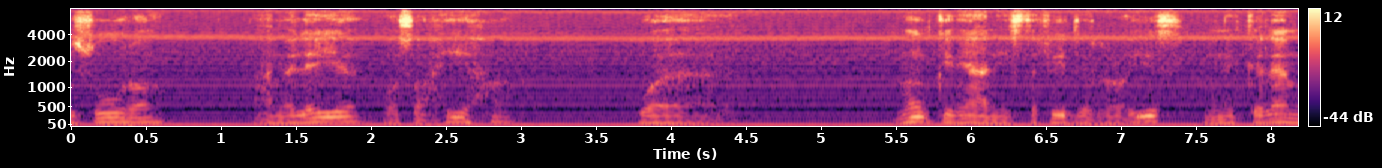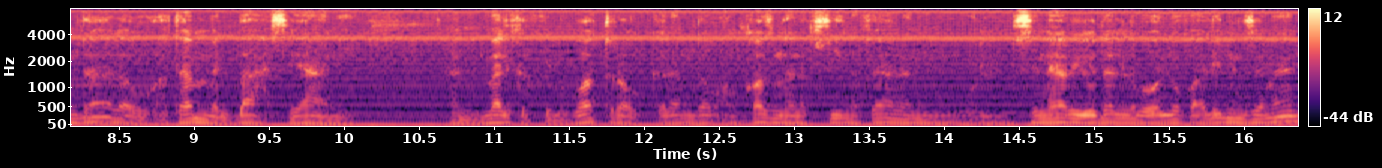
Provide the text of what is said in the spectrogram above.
بصورة عملية وصحيحة وممكن يعني يستفيد الرئيس من الكلام ده لو أتم البحث يعني عن الملكة كليوباترا والكلام ده وأنقذنا نفسينا فعلا والسيناريو ده اللي بقول لكم عليه من زمان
